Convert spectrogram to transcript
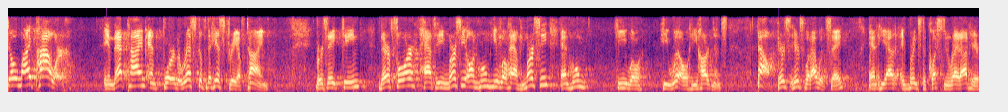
show my power in that time and for the rest of the history of time. Verse 18 Therefore hath he mercy on whom he will have mercy, and whom he will he will he hardens. Now, here's here's what I would say, and he, he brings the question right out here.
